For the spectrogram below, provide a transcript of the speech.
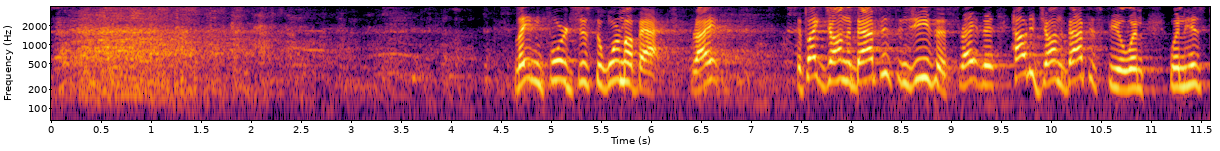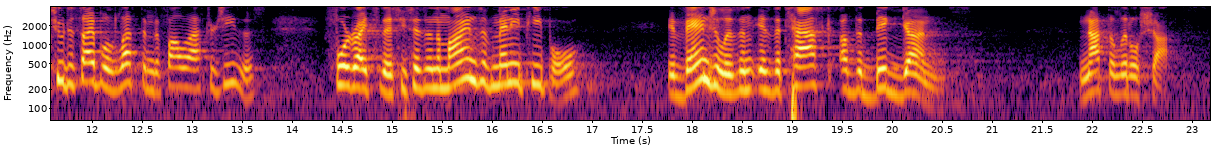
Leighton Ford's just the warm up act, right? It's like John the Baptist and Jesus, right? The, how did John the Baptist feel when, when his two disciples left him to follow after Jesus? Ford writes this He says, In the minds of many people, Evangelism is the task of the big guns, not the little shots.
